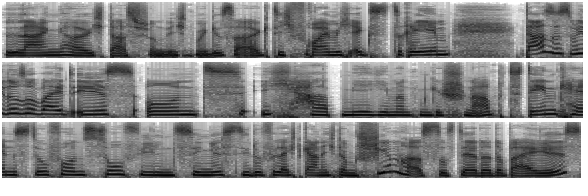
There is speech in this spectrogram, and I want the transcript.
lang habe ich das schon nicht mehr gesagt? Ich freue mich extrem, dass es wieder soweit ist und ich habe mir jemanden geschnappt. Den kennst du von so vielen Singles, die du vielleicht gar nicht am Schirm hast, dass der da dabei ist.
